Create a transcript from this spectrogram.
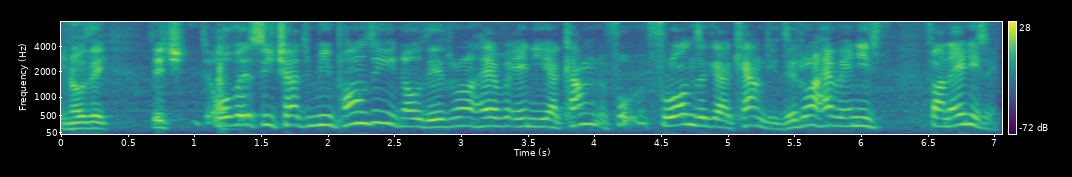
You know, they they OSC charge me Ponzi. You know, they don't have any account forensic accounting. They don't have any found anything.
